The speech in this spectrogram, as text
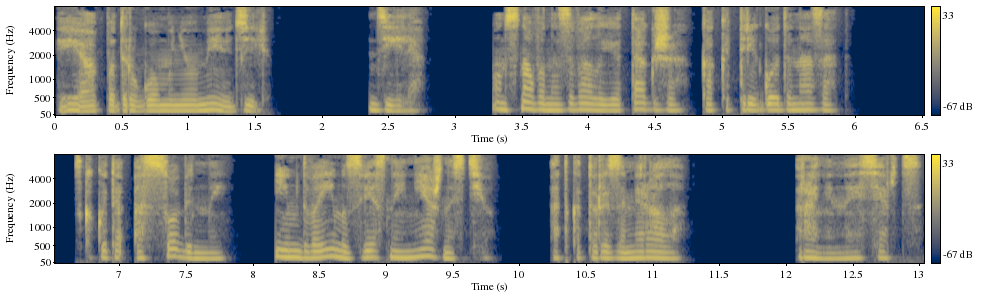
Я по-другому не умею, Диль. Диля. Он снова называл её так же, как и три года назад. С какой-то особенной, им двоим известной нежностью, от которой замирало раненое сердце.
